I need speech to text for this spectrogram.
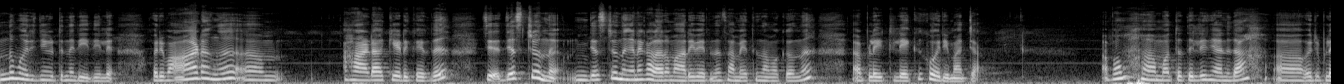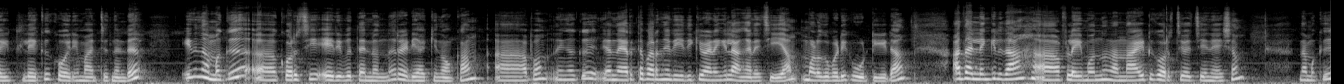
ഒന്ന് മുരിഞ്ഞ് കിട്ടുന്ന രീതിയിൽ ഒരുപാടങ്ങ് ഹാർഡാക്കി എടുക്കരുത്. ജസ്റ്റ് ഒന്ന് ജസ്റ്റ് ഒന്ന് ഇങ്ങനെ കളർ മാറി വരുന്ന സമയത്ത് നമുക്കൊന്ന് പ്ലേറ്റിലേക്ക് കോരി മാറ്റാം. അപ്പം മൊത്തത്തിൽ ഞാനിതാ ഒരു പ്ലേറ്റിലേക്ക് കോരി മാറ്റുന്നുണ്ട്. ഇനി നമുക്ക് കുറച്ച് എരിവ് തന്നെ ഒന്ന് റെഡിയാക്കി നോക്കാം. അപ്പം നിങ്ങൾക്ക് ഞാൻ നേരത്തെ പറഞ്ഞ രീതിക്ക് വേണമെങ്കിൽ അങ്ങനെ ചെയ്യാം. മുളക് പൊടി കൂട്ടിയിടാം. അതല്ലെങ്കിൽ ഇതാ ഫ്ലെയിം ഒന്ന് നന്നായിട്ട് കുറച്ച് വെച്ചതിന് ശേഷം നമുക്ക്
